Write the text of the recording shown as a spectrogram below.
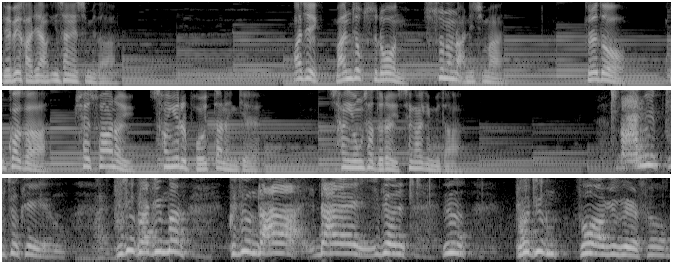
4배 가량 인상했습니다. 아직 만족스러운 수준은 아니지만 그래도 국가가 최소한의 성의를 보였다는 게 상용사들의 생각입니다. 많이 부족해요. 부족하지만 그래도 나, 나 이걸 어, 더좀 도와하기 위해서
